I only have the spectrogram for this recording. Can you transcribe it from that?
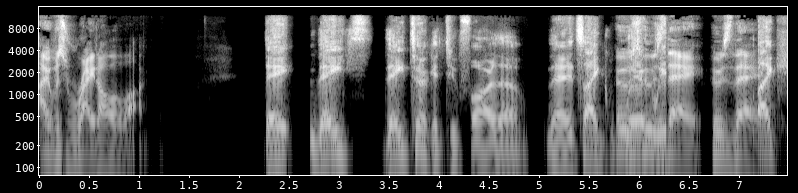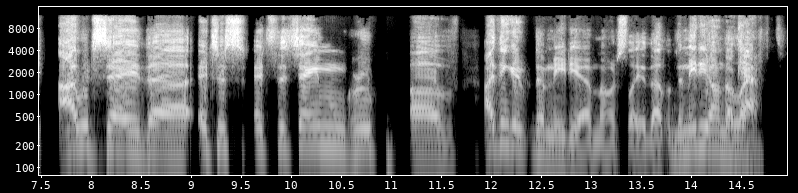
i was right all along they they they took it too far though. It's like who's, who's we- they who's they like I would say the it's just it's the same group of I think it, the media mostly the the media on the Okay. left,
